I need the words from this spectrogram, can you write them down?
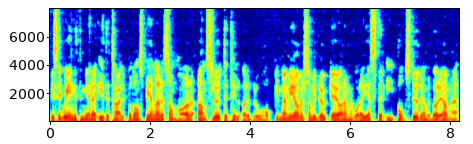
Vi ska gå in lite mer i detalj på de spelare som har anslutit till Örebro Hockey, men vi gör väl som vi brukar göra med våra gäster i poddstudion. Vi börjar med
